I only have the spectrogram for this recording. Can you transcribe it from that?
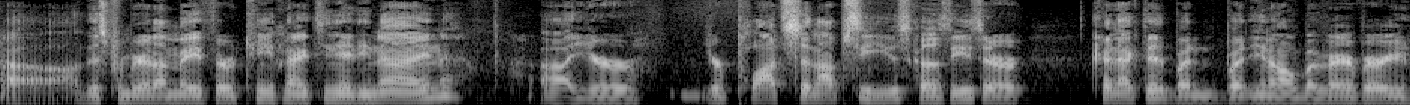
Uh, this premiered on May 13th, 1989. Uh, your your plot synopses because these are connected, but but you know, by very very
